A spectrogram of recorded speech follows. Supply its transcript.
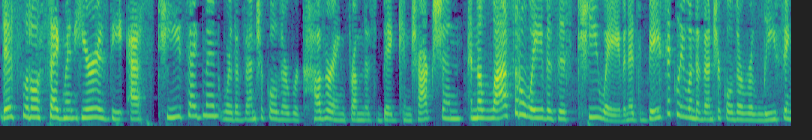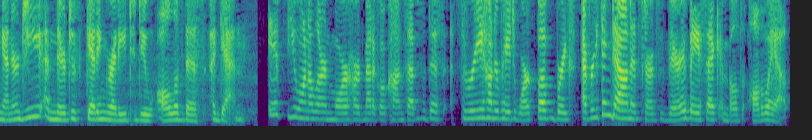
This little segment here is the ST segment where the ventricles are recovering from this big contraction. And the last little wave is this T wave. And it's basically when the ventricles are releasing energy and they're just getting ready to do all of this again. If you want to learn more hard medical concepts, this 300 page workbook breaks everything down. It starts very basic and builds all the way up.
